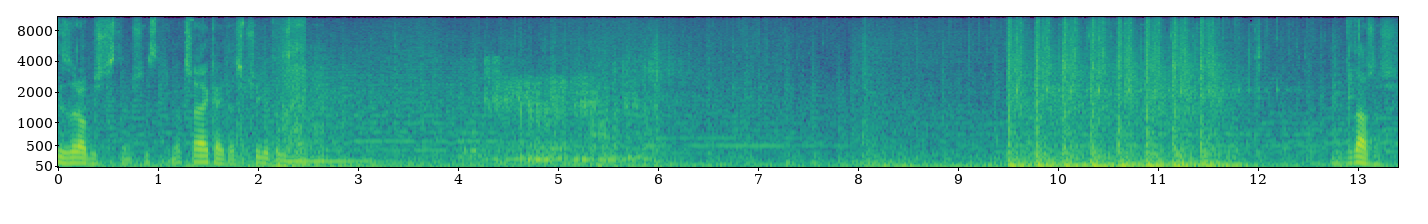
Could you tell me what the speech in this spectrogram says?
Ty zrobisz z tym wszystkim? No czekaj, też przyjdzie to dostanie. Zdarza się.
